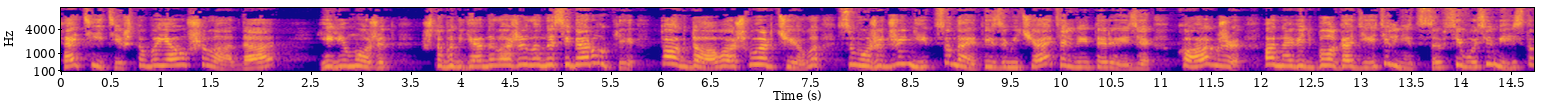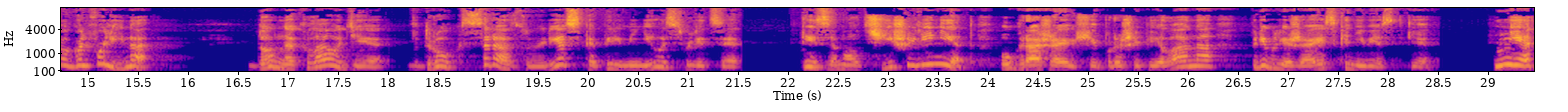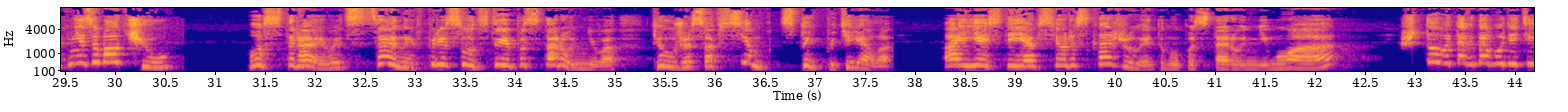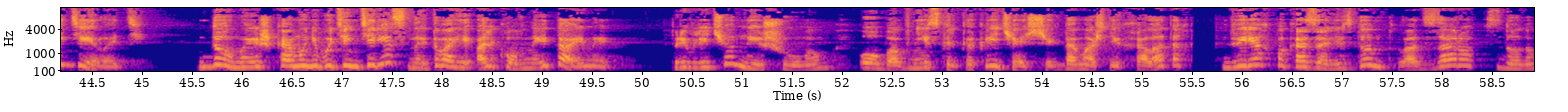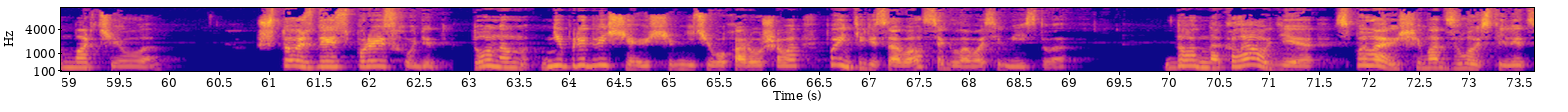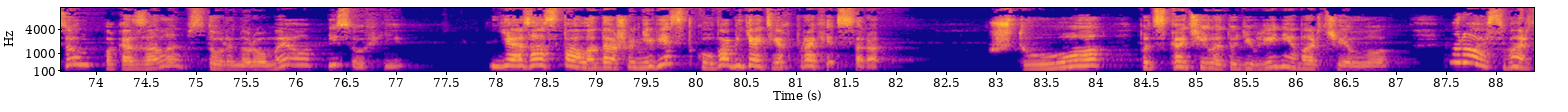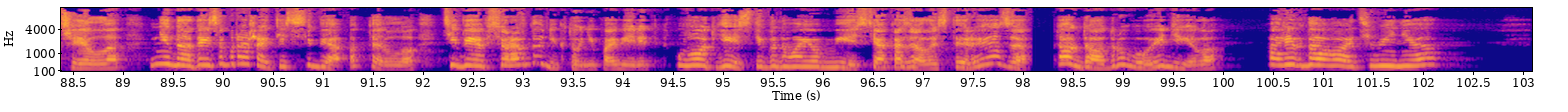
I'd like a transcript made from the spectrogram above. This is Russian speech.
Хотите, чтобы я ушла, да? Или, может, чтобы я наложила на себя руки. Тогда ваш Марчелло сможет жениться на этой замечательной Терезе. Как же, она ведь благодетельница всего семейства Гольфолина. Донна Клаудия вдруг сразу резко переменилась в лице. «Ты замолчишь или нет?» — угрожающе прошипела она, приближаясь к невестке. «Нет, не замолчу!» Устраивать сцены в присутствии постороннего. Ты уже совсем стыд потеряла. А если я все расскажу этому постороннему, а? Что вы тогда будете делать? Думаешь, кому-нибудь интересны твои альковные тайны? Привлеченные шумом, оба в несколько кричащих домашних халатах, в дверях показались Дон Лазаро с Доном Марчелло. Что здесь происходит? Тоном, не предвещающим ничего хорошего, поинтересовался глава семейства. Донна Клаудия с пылающим от злости лицом показала в сторону Ромео и Софьи. «Я застала Дашу невестку в объятиях профессора». «Что?» — подскочил от удивления Марчелло. «Брось, Марчелло, не надо изображать из себя Отелло. Тебе все равно никто не поверит. Вот если бы на моем месте оказалась Тереза, тогда другое дело. А ревновать меня?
